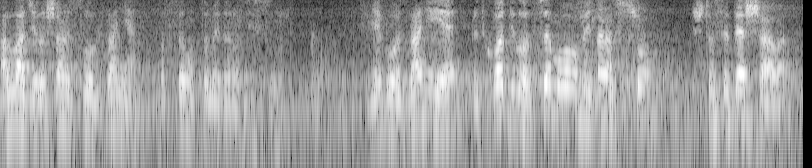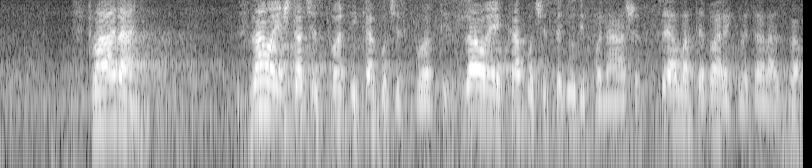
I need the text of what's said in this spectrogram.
Allah Đelešanu svog znanja o svemu tome donosi sud. Njegovo znanje je prethodilo svemu ovome danas što, što se dešava, stvaranju. Znao je šta će stvoriti i kako će stvoriti. Znao je kako će se ljudi ponašati. Sve Allah te barek vetala znao.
